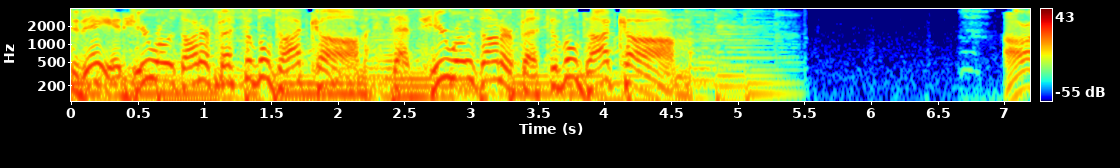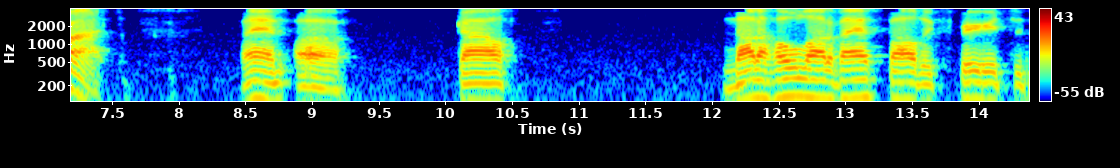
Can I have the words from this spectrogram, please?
today at heroeshonorfestival.com. That's heroeshonorfestival.com. All right. Man, uh, Kyle, not a whole lot of asphalt experience, and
